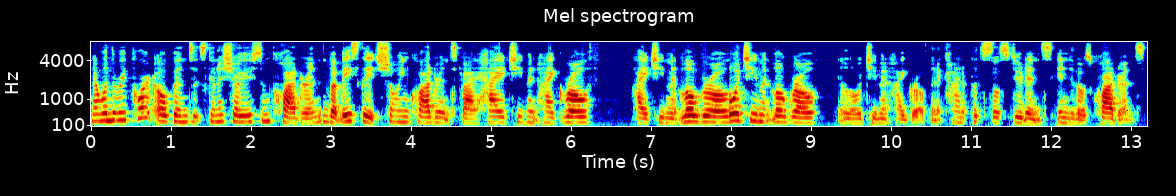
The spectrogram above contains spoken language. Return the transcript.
Now when the report opens, it's going to show you some quadrants, but basically it's showing quadrants by high achievement, high growth, high achievement, low growth, low achievement, low growth, and low achievement, high growth. And it kind of puts those students into those quadrants.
